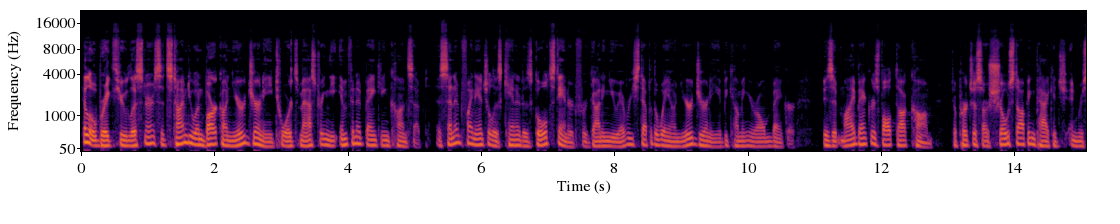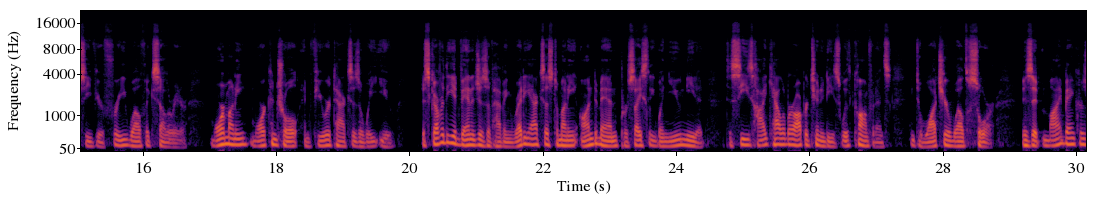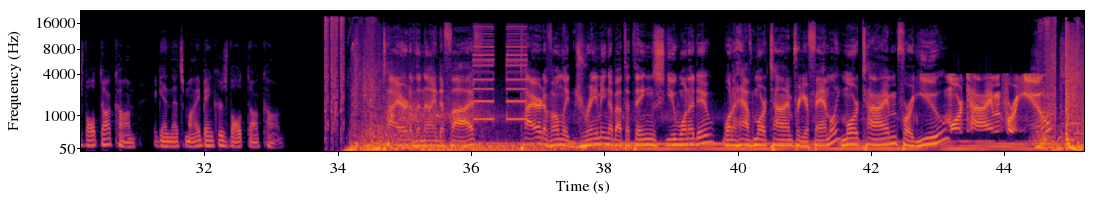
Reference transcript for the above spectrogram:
Hello, Breakthrough listeners. It's time to embark on your journey towards mastering the infinite banking concept. Ascendant Financial is Canada's gold standard for guiding you every step of the way on your journey of becoming your own banker. Visit mybankersvault.com to purchase our show stopping package and receive your free wealth accelerator. More money, more control, and fewer taxes await you. Discover the advantages of having ready access to money on demand precisely when you need it to seize high caliber opportunities with confidence and to watch your wealth soar. Visit mybankersvault.com. Again, that's mybankersvault.com. Tired of the nine to five? Tired of only dreaming about the things you want to do? Want to have more time for your family? More time for you? More time for you?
